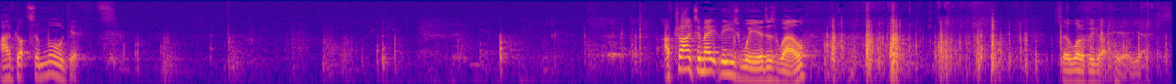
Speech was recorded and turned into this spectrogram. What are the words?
I've got some more gifts. I've tried to make these weird as well. So what have we got here? Yes.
